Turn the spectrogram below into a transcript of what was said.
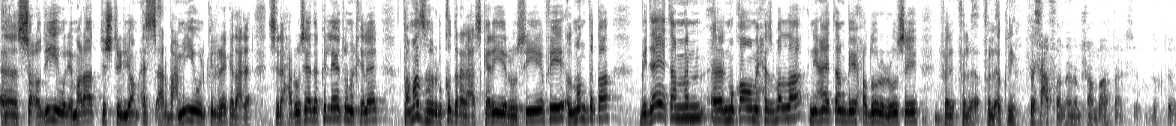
والسعودية والإمارات تشتري اليوم إس 400 والكل ركض على السلاح الروسي. هذا كلياته من خلال تمظهر القدرة العسكرية الروسية في المنطقة بداية من المقاومة حزب الله نهاية بحضور الروسي في, في, في الإقليم. بس عفوا أنا مش عم بقاطعك دكتور.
